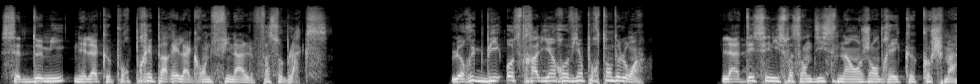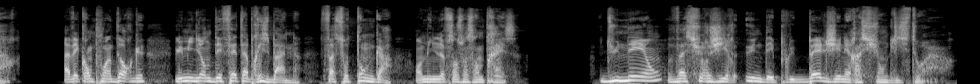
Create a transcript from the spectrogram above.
Cette demi n'est là que pour préparer la grande finale face aux Blacks. Le rugby australien revient pourtant de loin. La décennie 70 n'a engendré que cauchemar, avec en point d'orgue l'humiliante défaite à Brisbane face au Tonga en 1973. Du néant va surgir une des plus belles générations de l'histoire.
